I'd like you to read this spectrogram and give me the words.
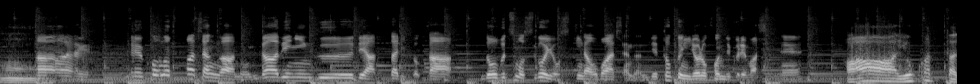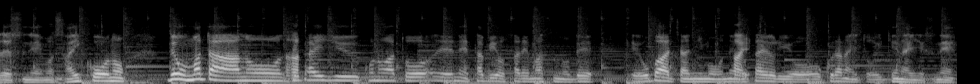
うん、はい。で、このおばあちゃんがあのガーデニングであったりとか、動物もすごいお好きなおばあちゃんなんで、特に喜んでくれましたね。ああ、よかったですね。まあ、最高の。でもまた、あの、あ世界中、この後、えーね、旅をされますので、えーおばあちゃんにもね、はいお便りを送らないといけないですね。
